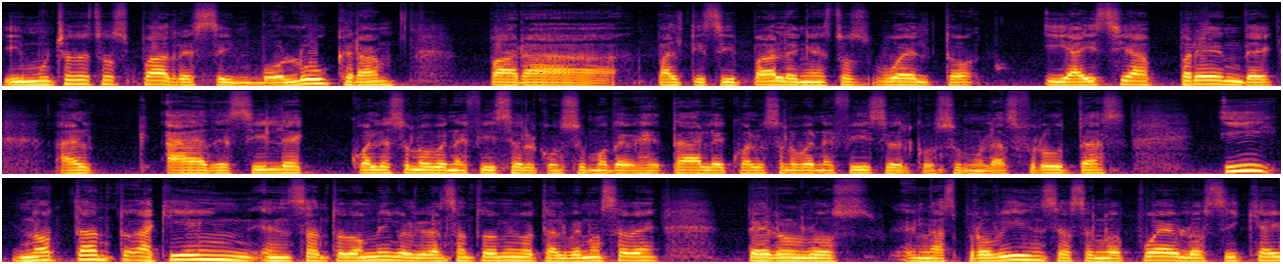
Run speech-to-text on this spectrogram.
y muchos de estos padres se involucran para participar en estos huertos y ahí se aprende a decirle cuáles son los beneficios del consumo de vegetales, cuáles son los beneficios del consumo de las frutas. Y no tanto, aquí en, Santo Domingo, el Gran Santo Domingo tal vez no se ve, pero en, los, en las provincias, en los pueblos, sí que hay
